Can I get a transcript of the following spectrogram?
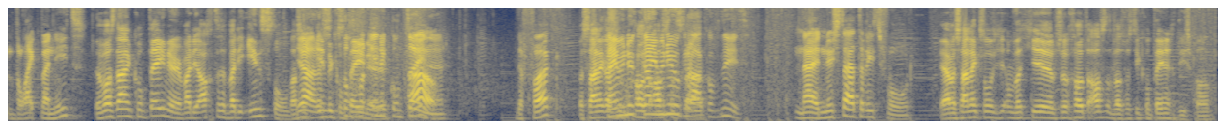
Blijkbaar niet. Er was daar een container waar die, achter, waar die in stond. Daar Ja, zat dus in de container. in de container. The fuck? Waarschijnlijk Kan je nu, je kan je me nu afstand kraken of niet? Nee, nu staat er iets voor. Ja, waarschijnlijk omdat je, omdat je op zo'n grote afstand was, was die container gedispand.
